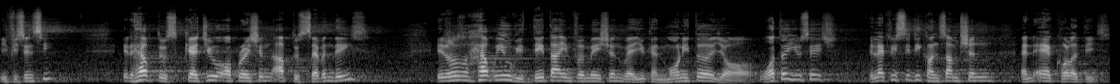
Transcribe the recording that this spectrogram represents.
efficiency. It helps to schedule operation up to seven days. It also helps you with data information where you can monitor your water usage, electricity consumption, and air qualities.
